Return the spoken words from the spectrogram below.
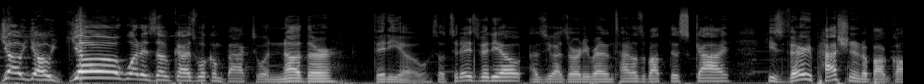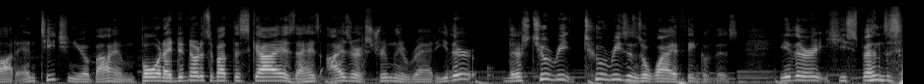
Yo, yo, yo, what is up guys? Welcome back to another video. So today's video, as you guys already read in the title, is about this guy. He's very passionate about God and teaching you about him. But what I did notice about this guy is that his eyes are extremely red. Either, there's two, re two reasons why I think of this. Either he spends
